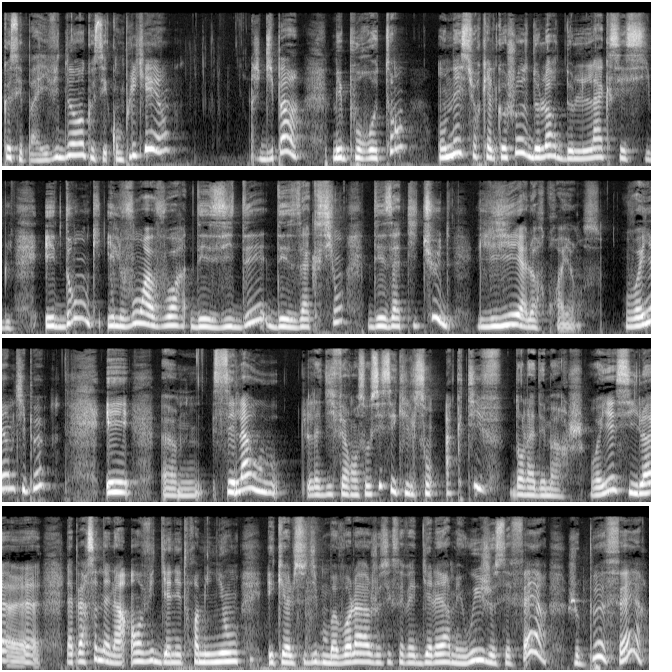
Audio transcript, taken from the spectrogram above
que c'est pas évident, que c'est compliqué. Hein. Je dis pas. Mais pour autant, on est sur quelque chose de l'ordre de l'accessible. Et donc, ils vont avoir des idées, des actions, des attitudes liées à leurs croyances. Vous voyez un petit peu? Et euh, c'est là où la différence aussi, c'est qu'ils sont actifs dans la démarche. Vous voyez, si la, la personne, elle a envie de gagner 3 millions et qu'elle se dit, bon bah voilà, je sais que ça va être galère, mais oui, je sais faire, je peux faire.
